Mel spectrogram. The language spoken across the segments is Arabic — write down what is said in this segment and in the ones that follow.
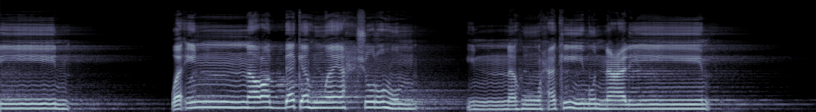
وان ربك هو يحشرهم انه حكيم عليم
